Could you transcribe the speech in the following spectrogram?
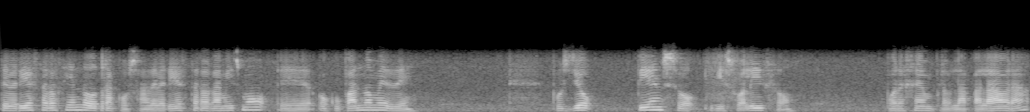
debería estar haciendo otra cosa. Debería estar ahora mismo eh, ocupándome de... Pues yo pienso y visualizo, por ejemplo, la palabra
